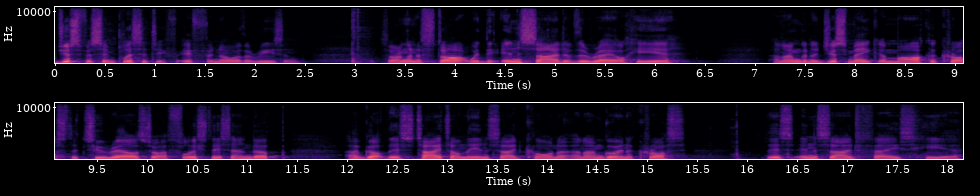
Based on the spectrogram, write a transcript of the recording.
just for simplicity, if for no other reason. So I'm going to start with the inside of the rail here, and I'm going to just make a mark across the two rails. So I flush this end up. I've got this tight on the inside corner, and I'm going across this inside face here.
